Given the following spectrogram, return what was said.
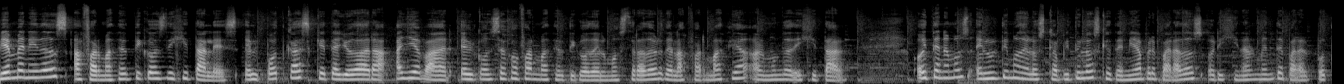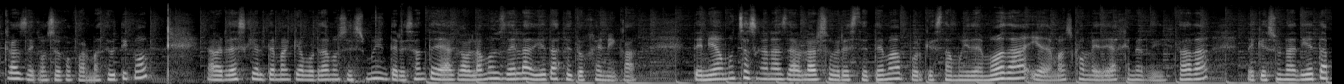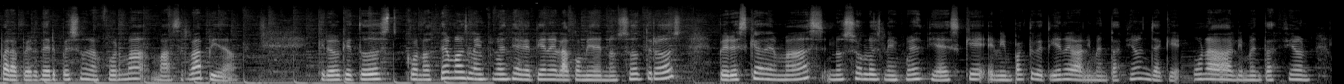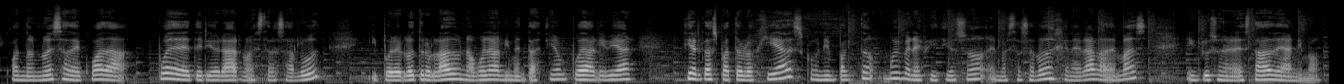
Bienvenidos a Farmacéuticos Digitales, el podcast que te ayudará a llevar el consejo farmacéutico del mostrador de la farmacia al mundo digital. Hoy tenemos el último de los capítulos que tenía preparados originalmente para el podcast de Consejo Farmacéutico. La verdad es que el tema que abordamos es muy interesante ya que hablamos de la dieta cetogénica. Tenía muchas ganas de hablar sobre este tema porque está muy de moda y además con la idea generalizada de que es una dieta para perder peso de una forma más rápida. Creo que todos conocemos la influencia que tiene la comida en nosotros, pero es que además no solo es la influencia, es que el impacto que tiene la alimentación, ya que una alimentación cuando no es adecuada puede deteriorar nuestra salud y por el otro lado una buena alimentación puede aliviar ciertas patologías con un impacto muy beneficioso en nuestra salud en general, además incluso en el estado de ánimo.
